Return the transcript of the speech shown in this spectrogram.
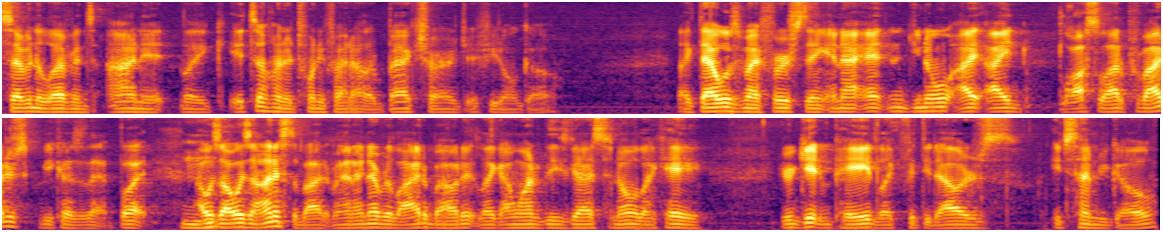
7-Eleven's on it. Like, it's a hundred twenty five dollar back charge if you don't go." Like that was my first thing, and I and you know I I lost a lot of providers because of that, but I was mm-hmm. always honest about it, man. I never lied about it. Like I wanted these guys to know, like, hey, you're getting paid like fifty dollars each time you go,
